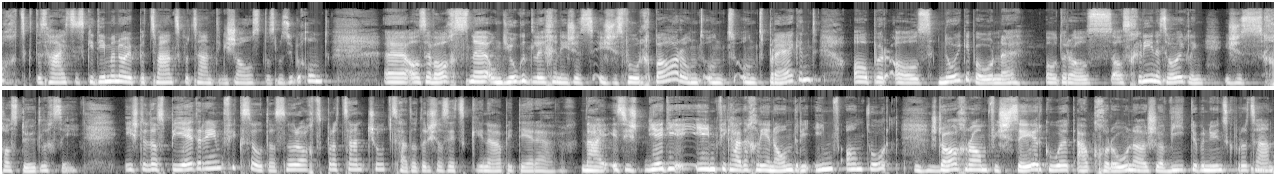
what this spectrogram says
80. Das heißt, es gibt immer noch etwa 20-prozentige Chance, dass man es überkommt. Äh, als Erwachsene und Jugendlichen ist es, ist es furchtbar und, und, und prägend. Aber als Neugeborene oder als, als kleiner Säugling ist es, kann es tödlich sein. Ist denn das bei jeder Impfung so, dass es nur 80% Schutz hat? Oder ist das jetzt genau bei dir einfach? Nein, es ist, jede Impfung hat ein bisschen eine andere Impfantwort. Mhm. Starkrampf ist sehr gut, auch Corona ist ja weit über 90%. Mhm.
